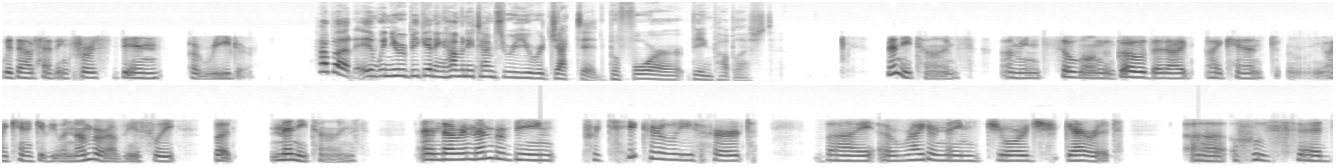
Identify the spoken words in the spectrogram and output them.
without having first been a reader. How about eh, when you were beginning? How many times were you rejected before being published? Many times. I mean, so long ago that I I can't I can't give you a number, obviously, but many times. And I remember being particularly hurt by a writer named George Garrett, uh, who said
